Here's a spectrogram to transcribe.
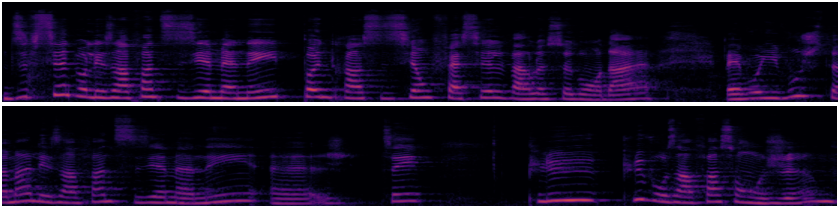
difficile pour les enfants de sixième année, pas une transition facile vers le secondaire. Ben voyez-vous, justement, les enfants de sixième année, euh, tu sais, plus, vos enfants sont jeunes,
